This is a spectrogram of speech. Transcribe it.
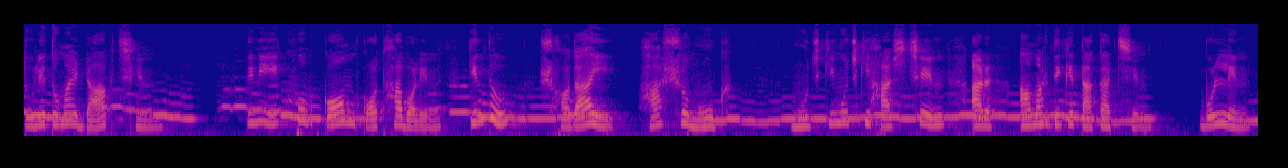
তুলে তোমায় ডাকছেন। তিনি খুব কম কথা বলেন, কিন্তু সদাই হাস্য মুখ মুচকি মুচকি হাসছেন আর আমার দিকে তাকাচ্ছেন। বললেন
